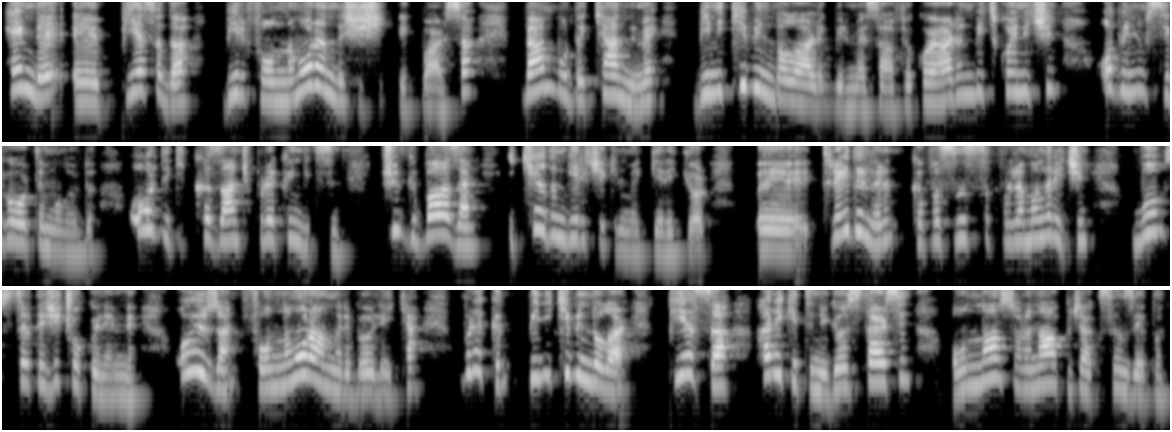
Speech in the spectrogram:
hem de eee, piyasada bir fonlama oranında şişiklik varsa ben burada kendime 1000-2000 dolarlık bir mesafe koyardım Bitcoin için. O benim sigortam olurdu. Oradaki kazanç bırakın gitsin. Çünkü bazen iki adım geri çekilmek gerekiyor. Eee, traderların kafasını sıfırlamaları için bu strateji çok önemli. O yüzden fonlama oranları böyleyken bırakın 1000-2000 dolar piyasa hareketini göstersin. Ondan sonra ne yapacaksınız yapın.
